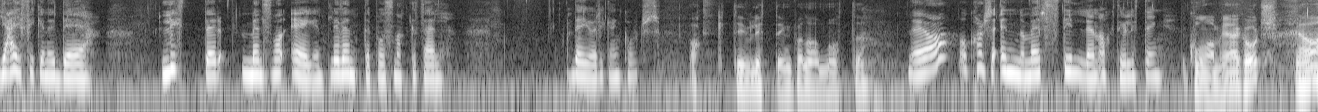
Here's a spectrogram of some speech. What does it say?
Jeg fikk en idé. Lytter mens man egentlig venter på å snakke selv. Det gjør ikke en coach. Aktiv lytting på en annen måte. Ja, og kanskje enda mer stille enn aktiv lytting. Kona mi er coach. Ja.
